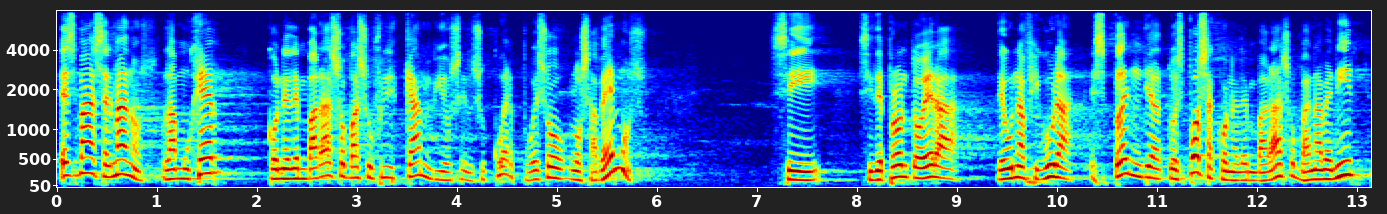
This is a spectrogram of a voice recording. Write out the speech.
Es más, hermanos, la mujer con el embarazo va a sufrir cambios en su cuerpo, eso lo sabemos. Si, si de pronto era de una figura espléndida tu esposa con el embarazo, van a venir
